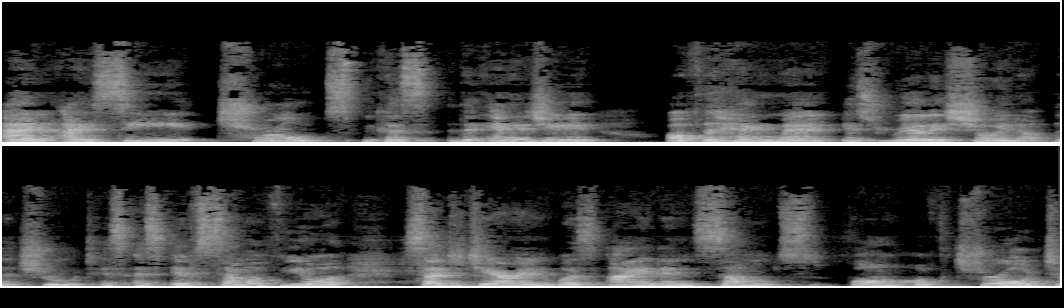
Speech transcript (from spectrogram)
And I see truths because the energy of the hangman is really showing up the truth. It's as if some of your Sagittarian was hiding some form of truth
